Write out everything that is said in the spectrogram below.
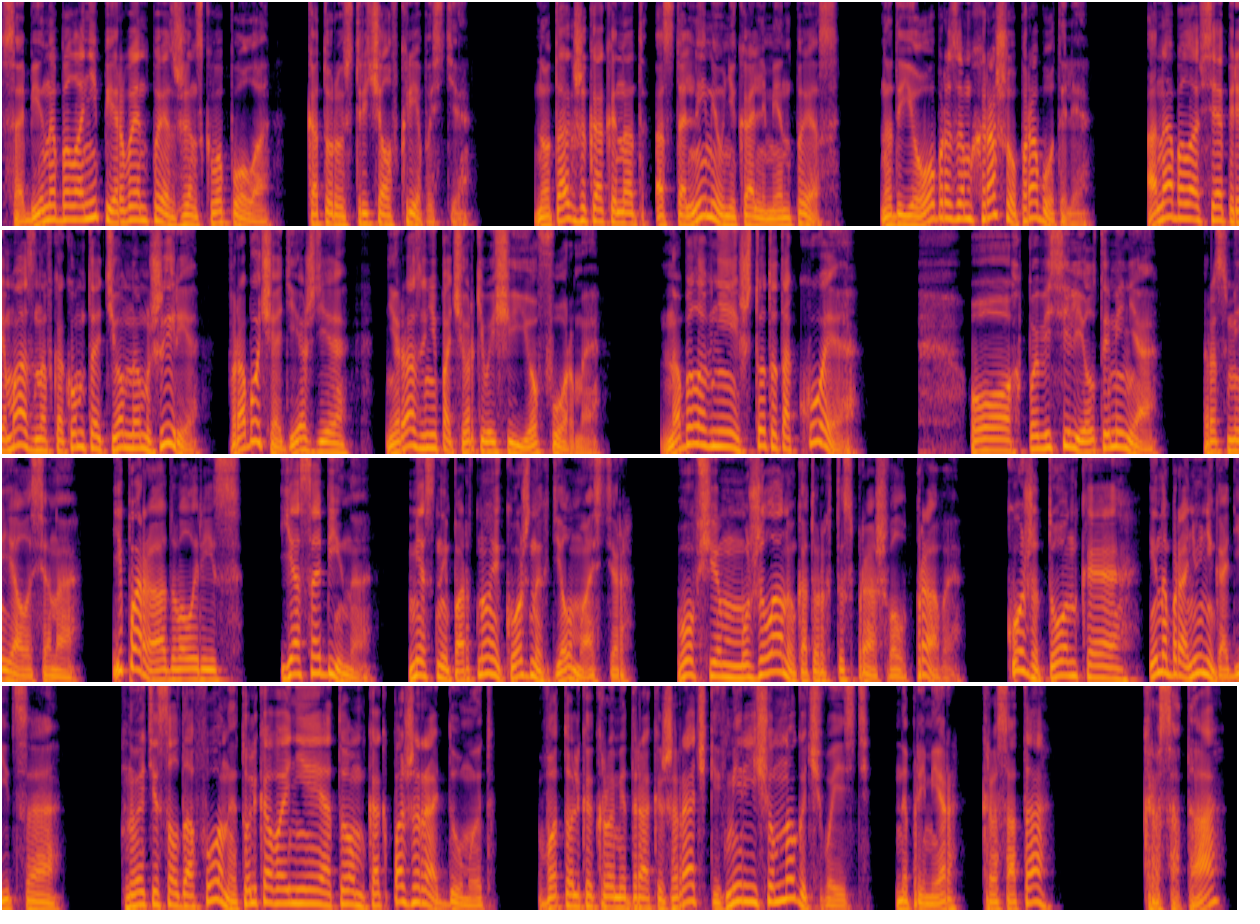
Сабина была не первой НПС женского пола, которую встречал в крепости. Но так же, как и над остальными уникальными НПС, над ее образом хорошо поработали. Она была вся перемазана в каком-то темном жире, в рабочей одежде, ни разу не подчеркивающей ее формы. Но было в ней что-то такое... «Ох, повеселил ты меня!» – рассмеялась она. «И порадовал Рис. Я Сабина, местный портной кожных дел мастер. В общем, мужелан, у которых ты спрашивал, правы. Кожа тонкая и на броню не годится. Но эти солдафоны только о войне и о том, как пожрать думают. Вот только кроме драк и жрачки в мире еще много чего есть. Например, красота. «Красота?»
